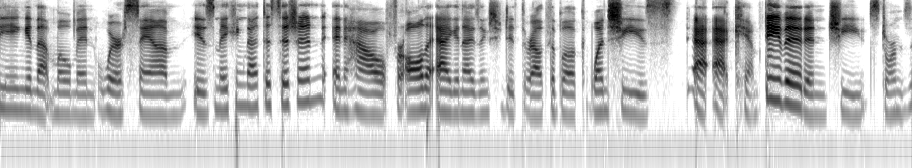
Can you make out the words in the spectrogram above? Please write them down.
being in that moment where Sam is making that decision and how, for all the agonizing she did throughout the book, once she's at, at Camp David and she storms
